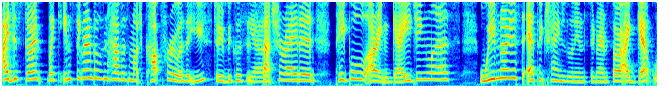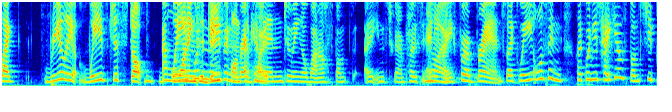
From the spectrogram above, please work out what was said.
I just don't like Instagram doesn't have as much cut through as it used to because it's Yeah. saturated. People are engaging less. We've noticed epic changes on Instagram, so I get like really we've just stopped and we wanting to do even sponsored recommend posts. doing a one-off sponsor uh, Instagram post anyway for a brand. Like we also like when you're taking on sponsorship,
